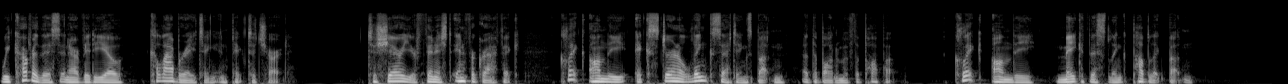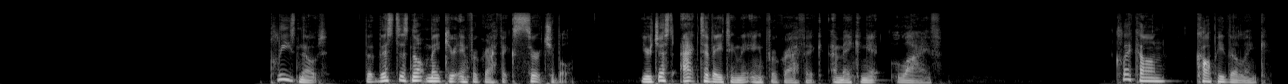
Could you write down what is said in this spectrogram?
We cover this in our video, Collaborating in Piktochart. To share your finished infographic, click on the External Link Settings button at the bottom of the pop-up. Click on the Make this link public button. Please note that this does not make your infographic searchable. You're just activating the infographic and making it live. Click on Copy the link.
